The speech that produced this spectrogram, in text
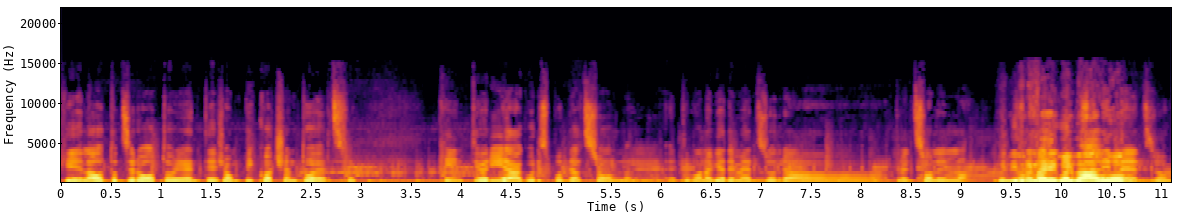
che la 808 praticamente ha un picco a 100 Hz che in teoria corrisponde al Sol. È tipo una via di mezzo tra, tra il Sol e il La. Quindi Lo prima di quel Paolo? mezzo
